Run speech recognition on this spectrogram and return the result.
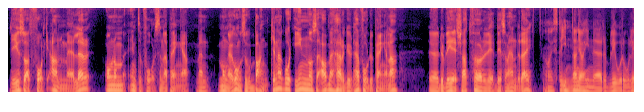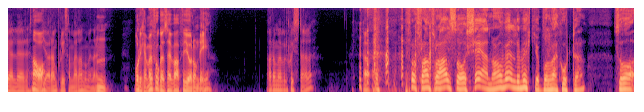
det är ju så att folk anmäler om de inte får sina pengar, men många gånger så går bankerna går in och säger, ja men herregud, här får du pengarna. Eh, Du blir ersatt för det, det som hände dig. Ja just det, innan jag hinner bli orolig eller Ja. göra en polisanmälan då menar du? Mm. Och det kan man ju fråga sig, varför gör de det? Ja de är väl schyssta eller? För framförallt så tjänar de väldigt mycket på de här korten. Så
